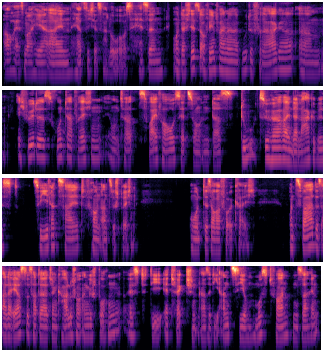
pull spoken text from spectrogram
Auch erstmal hier ein herzliches Hallo aus Hessen. Und da stellst du auf jeden Fall eine gute Frage. Ähm, ich würde es runterbrechen unter zwei Voraussetzungen, dass du Zuhörer in der Lage bist, zu jeder Zeit Frauen anzusprechen. Und das auch erfolgreich. Und zwar das allererste, das hat der Giancarlo schon angesprochen, ist die Attraction, also die Anziehung muss vorhanden sein.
